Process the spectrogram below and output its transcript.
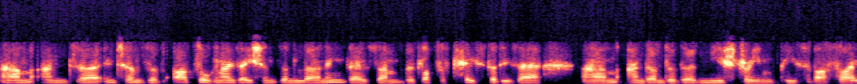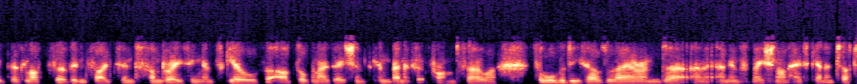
Um, and uh, in terms of arts organisations and learning, there's um, there's lots of case studies there. Um, and under the new stream piece of our site, there's lots of insights into fundraising and skills that arts organisations can benefit from. So, uh, so all the details are there and, uh, and information on how to get in touch.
